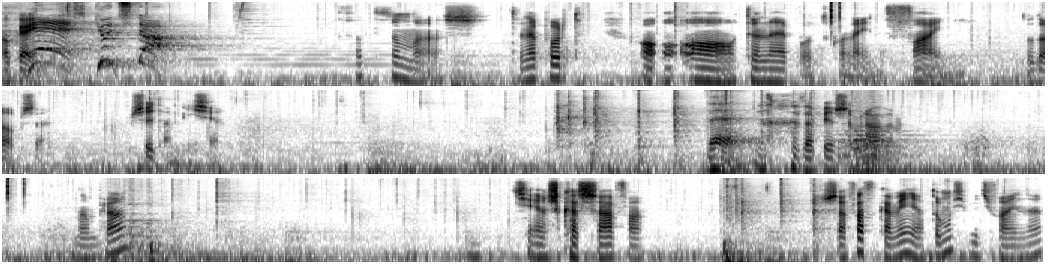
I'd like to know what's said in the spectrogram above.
Okej. Stuff. Co ty tu masz? Teleport? O, o, o, teleport kolejny, fajnie. To dobrze. Przyda mi się. Za pierwszym razem. Dobra. Ciężka szafa. Szafa z kamienia, to musi być fajne.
